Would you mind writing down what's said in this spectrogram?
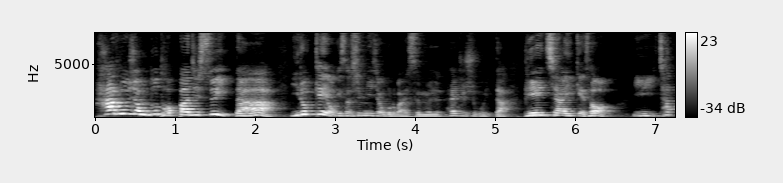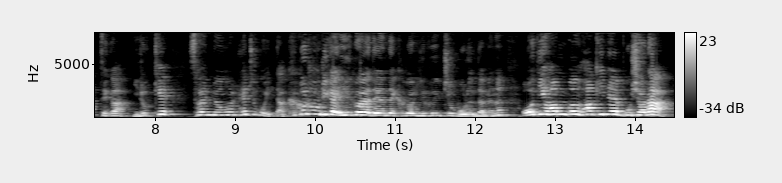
하루 정도 더 빠질 수 있다. 이렇게 여기서 심리적으로 말씀을 해주시고 있다. BHI께서 이 차트가 이렇게 설명을 해주고 있다. 그걸 우리가 읽어야 되는데 그걸 읽을 줄 모른다면은 어디 한번 확인해 보셔라.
